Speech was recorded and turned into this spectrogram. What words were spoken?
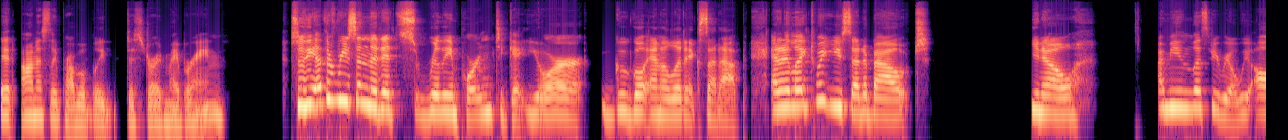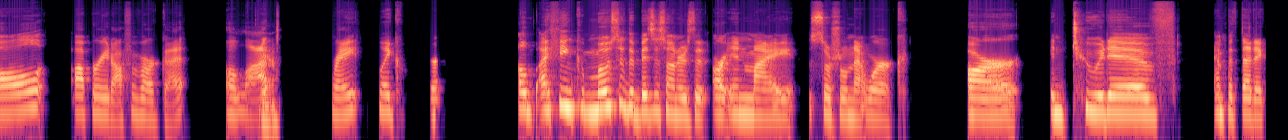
It honestly probably destroyed my brain. So the other reason that it's really important to get your Google Analytics set up, and I liked what you said about, you know, I mean, let's be real, we all operate off of our gut a lot, Yeah. right? Like, I think most of the business owners that are in my social network are intuitive, empathetic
